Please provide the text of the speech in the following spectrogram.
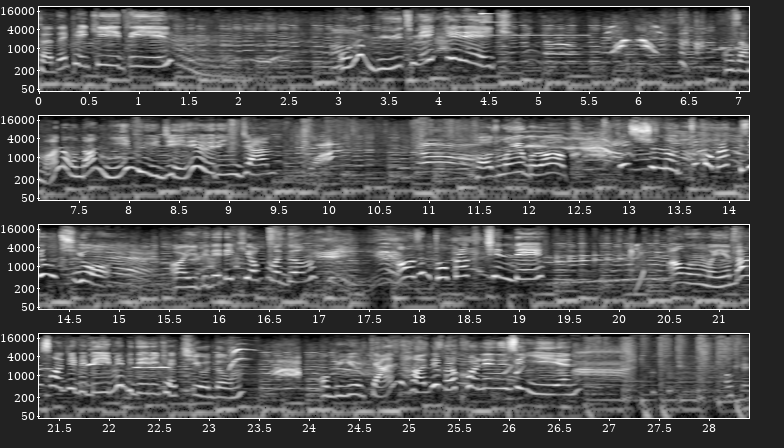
Tadı pek iyi değil. Onu büyütmek gerek. O zaman ondan niye büyüyeceğini öğreneceğim. Kazmayı bırak. Kes şunu. Tüm toprak bize uçuyor. Ay bilerek yapmadım. Ağzım toprak içinde. Alınmayın. Ben sadece bebeğime bir delik açıyordum. O büyürken hadi brokolinizi yiyin. Okay.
